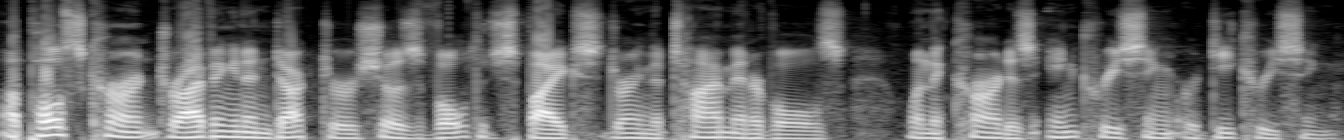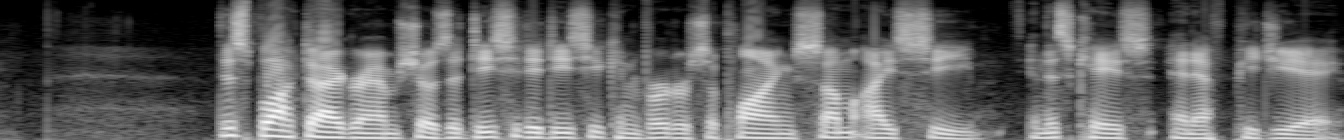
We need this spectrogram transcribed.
A pulse current driving an inductor shows voltage spikes during the time intervals when the current is increasing or decreasing. This block diagram shows a DC to DC converter supplying some IC, in this case an FPGA.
